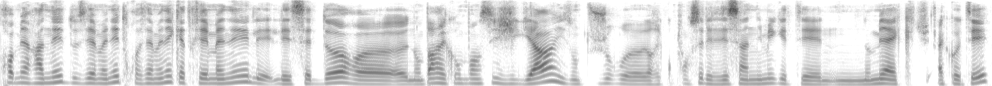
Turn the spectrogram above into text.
première année, deuxième année, troisième année, quatrième année, les, les sets d'or euh, n'ont pas récompensé Giga. Ils ont toujours euh, récompensé les dessins animés qui étaient nommés à, côté.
